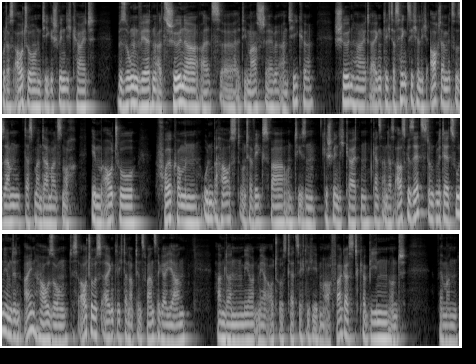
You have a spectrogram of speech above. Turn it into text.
wo das Auto und die Geschwindigkeit besungen werden als schöner als äh, die Maßstäbe antike Schönheit eigentlich. Das hängt sicherlich auch damit zusammen, dass man damals noch im Auto vollkommen unbehaust unterwegs war und diesen Geschwindigkeiten ganz anders ausgesetzt. Und mit der zunehmenden Einhausung des Autos eigentlich dann ab den 20er Jahren haben dann mehr und mehr Autos tatsächlich eben auch Fahrgastkabinen und wenn man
